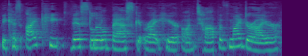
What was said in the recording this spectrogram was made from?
because I keep this little basket right here on top of my dryer.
